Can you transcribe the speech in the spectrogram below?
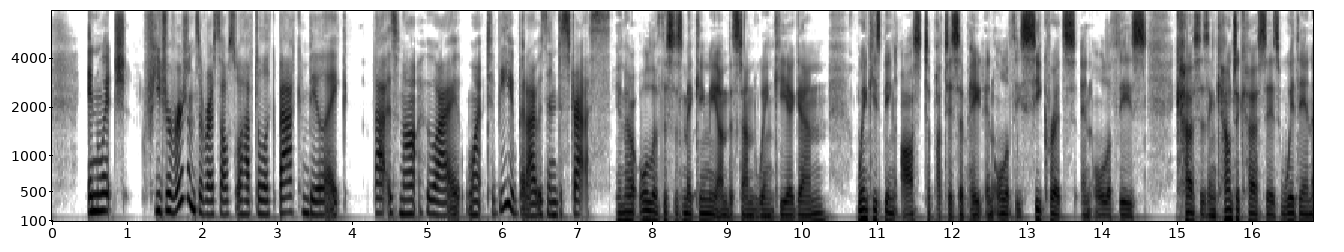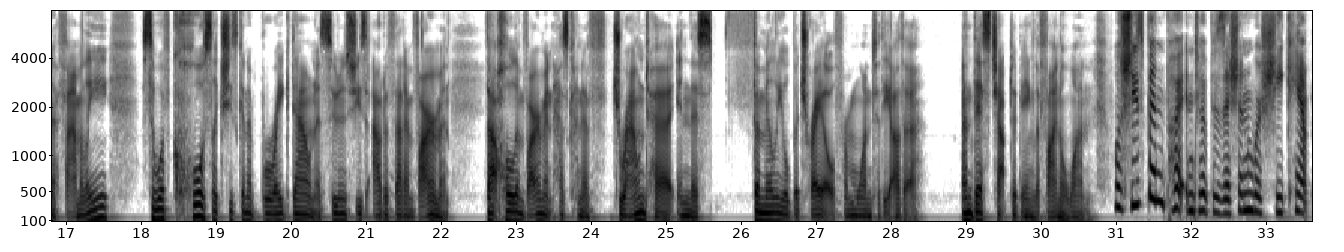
in which future versions of ourselves will have to look back and be like, that is not who I want to be, but I was in distress. You know, all of this is making me understand Winky again. Winky's being asked to participate in all of these secrets and all of these curses and counter curses within a family. So, of course, like she's going to break down as soon as she's out of that environment. That whole environment has kind of drowned her in this familial betrayal from one to the other. And this chapter being the final one. Well, she's been put into a position where she can't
